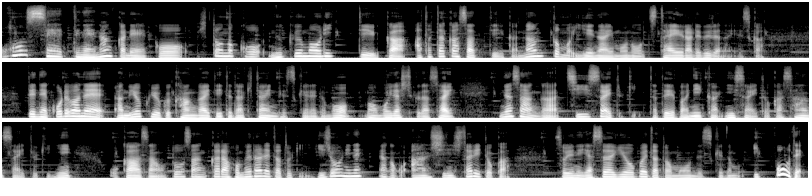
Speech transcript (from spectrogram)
音声ってね、なんかね、こう、人のこう、ぬくもりっていうか、温かさっていうか、何とも言えないものを伝えられるじゃないですか。でね、これはね、あのよくよく考えていただきたいんですけれども、まあ、思い出してください。皆さんが小さい時、例えば 2, か2歳とか3歳時に、お母さん、お父さんから褒められた時に非常にね、なんかこう安心したりとか、そういうね、安らぎを覚えたと思うんですけども、一方で、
